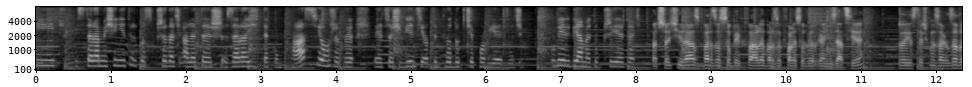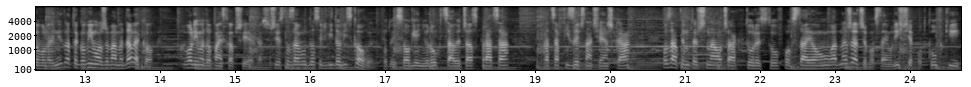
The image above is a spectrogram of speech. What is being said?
i staramy się nie tylko sprzedać, ale też zarazić taką pasją, żeby e, coś więcej o tym produkcie powiedzieć. Uwielbiamy tu przyjeżdżać. A trzeci raz bardzo sobie chwalę, bardzo chwalę sobie organizację, jesteśmy za- zadowoleni, dlatego mimo, że mamy daleko, wolimy do Państwa przyjechać. Jest to zawód dosyć widowiskowy, bo tu jest ogień, ruch cały czas, praca, praca fizyczna ciężka. Poza tym też na oczach turystów powstają ładne rzeczy, powstają liście, podkówki,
